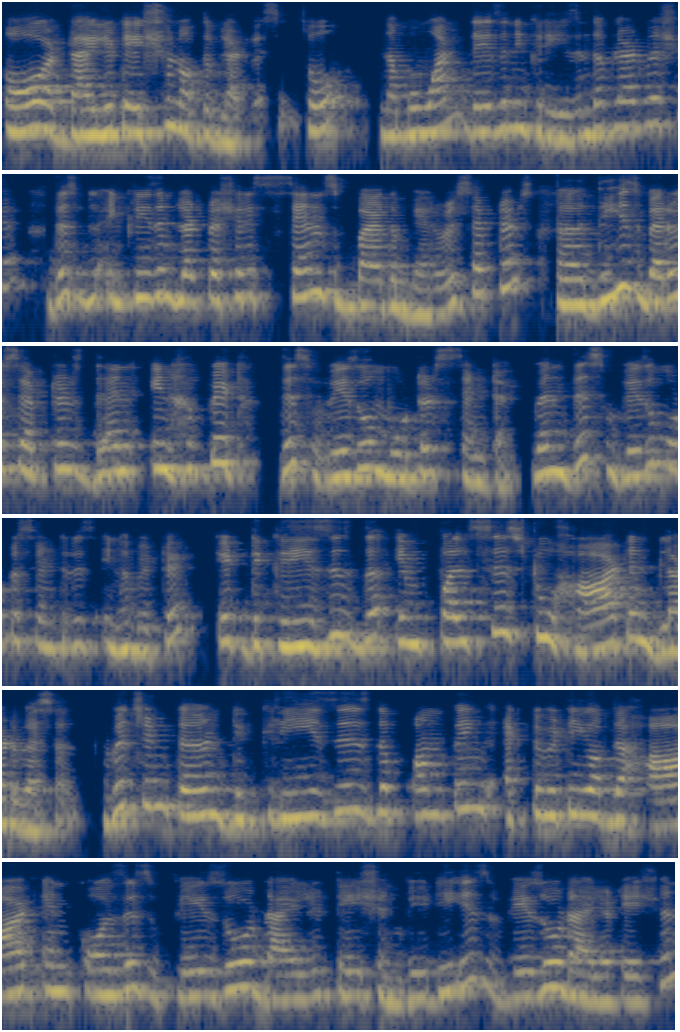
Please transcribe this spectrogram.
or dilatation of the blood vessel. So number one, there is an increase in the blood pressure. This increase in blood pressure is sensed by the baroreceptors uh, these baroreceptors then inhibit this vasomotor center. When this vasomotor center is inhibited, it decreases the impulses to heart and blood vessel, which in turn decreases the pumping activity of the heart and causes vasodilatation. VD is vasodilatation.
